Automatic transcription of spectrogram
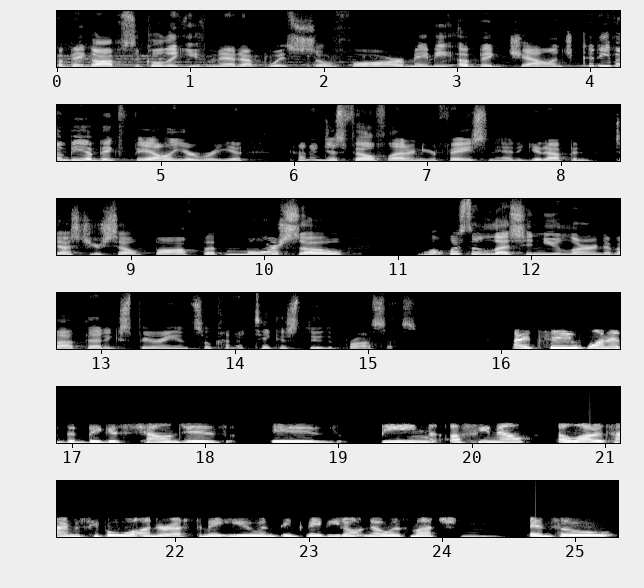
a big obstacle that you've met up with so far. Maybe a big challenge, could even be a big failure where you kind of just fell flat on your face and had to get up and dust yourself off. But more so, what was the lesson you learned about that experience? So, kind of take us through the process. I'd say one of the biggest challenges is being a female. A lot of times people will underestimate you and think maybe you don't know as much. Mm. And so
